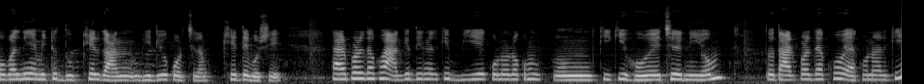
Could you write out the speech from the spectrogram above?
মোবাইল নিয়ে আমি একটু দুঃখের গান ভিডিও করছিলাম খেতে বসে। তারপরে দেখো আগের দিন আর কি বিয়ে কোনো রকম কি কি হয়েছে নিয়ম। তো তারপর দেখো এখন আর কি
